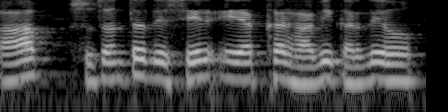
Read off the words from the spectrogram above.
ਆਪ ਸੁਤੰਤਰ ਦੇ ਸਿਰ ਇਹ ਅੱਖਰ ਹਾਵੀ ਕਰਦੇ ਹੋ।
